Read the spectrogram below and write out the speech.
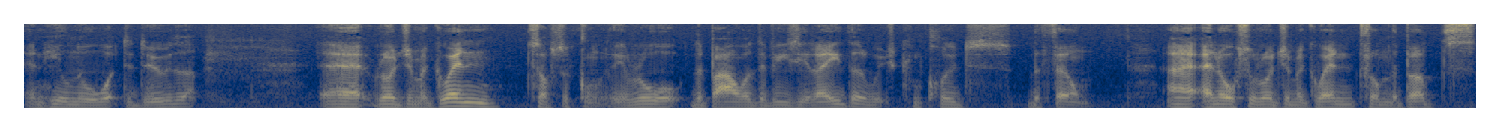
and he'll know what to do with it. Uh, Roger McGuinn subsequently wrote The Ballad of Easy Rider, which concludes the film. Uh, and also Roger McGuinn from The Byrds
